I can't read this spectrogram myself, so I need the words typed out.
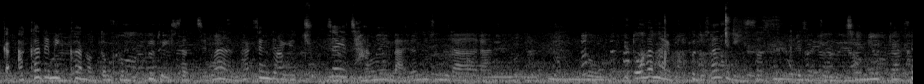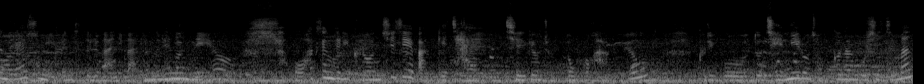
그러니까 아카데믹한 어떤 그런 목표도 있었지만 학생들에게 축제 장을 마련해준다라는 또, 또 하나의 목표도 사실 있었어요. 그래서 좀 재미있게 학생들이 할 수 있는 이벤트들을 많이 마련을 했는데요. 어, 학생들이 그런 취지에 맞게 잘 즐겨줬던 것 같고 그리고 또 재미로 접근한 곳이지만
